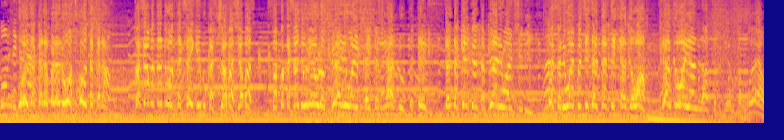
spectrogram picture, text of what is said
کوم دې کې دا کنه مړ نو اوس خو دا کنه خزا بدل کو لږ صحیح گیم وکړه شاباش شاباش دا په کسا دی وړې وړو بیا ریوایو کوي کنه یار نو پکې دلته کې دلته بیا ریوایو شې دي کسا ریوایو په چې سره کس دې خلک وا خلک وا یا الله ته خیر وکړه خدایا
